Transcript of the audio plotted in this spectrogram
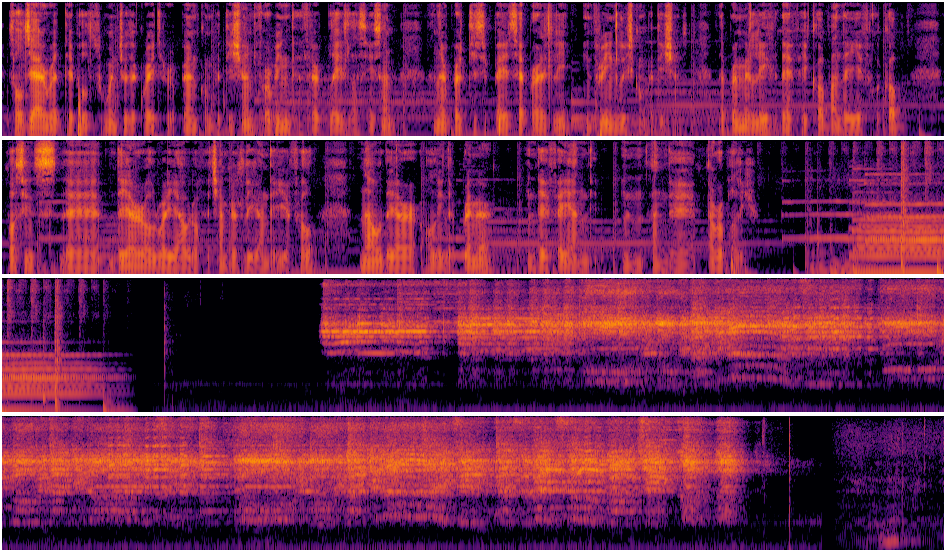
Solskjaer Red Devils went to the Great European competition for being the third place last season and they participated separately in three English competitions the Premier League, the FA Cup, and the EFL Cup. But since uh, they are already out of the Champions League and the EFL, now they are only in the Premier, in the FA, and in and the Europa League.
